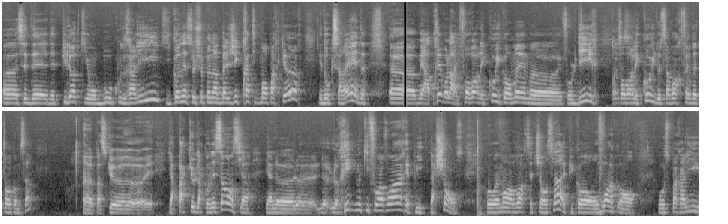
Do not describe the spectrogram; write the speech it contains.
Euh, c'est des, des pilotes qui ont beaucoup de rallye, qui connaissent le championnat de Belgique pratiquement par cœur, et donc ça aide. Euh, mais après, voilà, il faut avoir les couilles quand même, euh, il faut le dire. Il faut avoir ça. les couilles de savoir faire des temps comme ça. Parce que il n'y a pas que de la connaissance, il y a, il y a le, le- le- le rythme qu'il faut avoir et puis la chance. Il faut vraiment avoir cette chance-là. Et puis quand on voit quand, au Sparali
